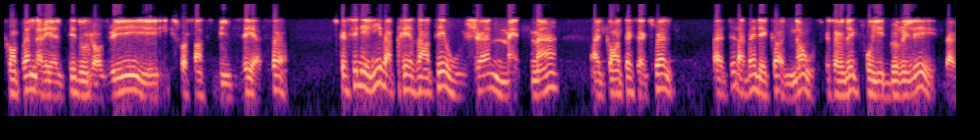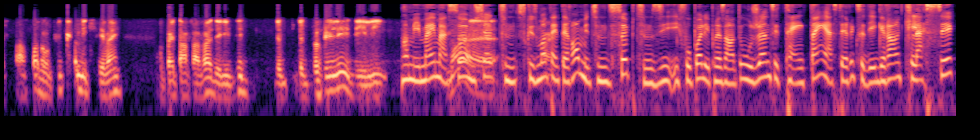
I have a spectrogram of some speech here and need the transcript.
comprennent la réalité d'aujourd'hui et qu'ils soient sensibilisés à ça. Est-ce que c'est des livres à présenter aux jeunes maintenant dans le contexte actuel? Ben, tu sais, dans bien des cas, non. Est-ce que ça veut dire qu'il faut les brûler? Ben, je pense pas non plus comme écrivain. On peut être en faveur de l'idée de, de, brûler des livres. Non, mais même à ça, Michel, euh, excuse-moi de t'interrompre, mais tu me dis ça, puis tu me dis, il faut pas les présenter aux jeunes. C'est Tintin, Astérix, c'est des grands classiques,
